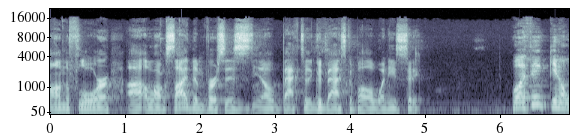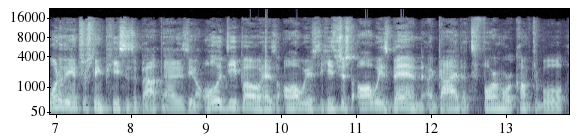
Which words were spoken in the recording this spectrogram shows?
on the floor uh, alongside them versus you know back to good basketball when he's sitting. Well, I think you know one of the interesting pieces about that is you know Oladipo has always he's just always been a guy that's far more comfortable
